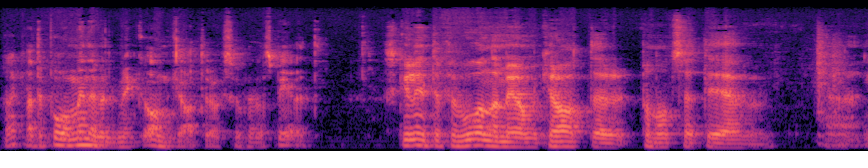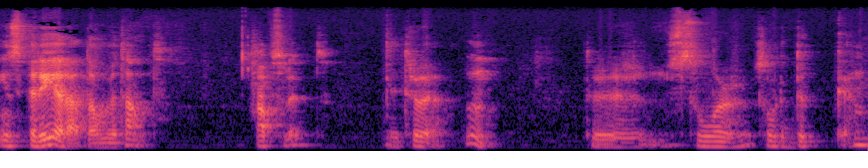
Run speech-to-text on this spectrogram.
Okej. Att det påminner väldigt mycket om Krater också, själva spelet. Skulle inte förvåna mig om Krater på något sätt är eh, inspirerat av MUTANT. Absolut. Det tror jag. Mm. Svårt att ducka.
